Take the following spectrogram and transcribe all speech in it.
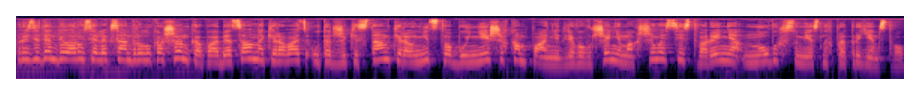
Прэзідэнт Беларусі Александр Лукашенко паабяцаў накіраваць у Таджикістан кіраўніцтва буйнейшых кампаній для вывучэння магчымасцей стварэння новых сумесных прадпрыемстваў.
